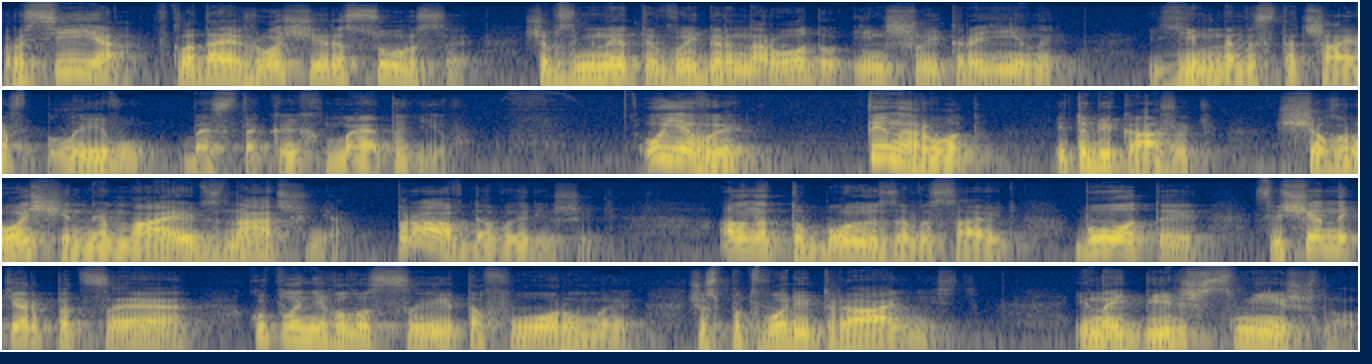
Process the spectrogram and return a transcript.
Росія вкладає гроші і ресурси, щоб змінити вибір народу іншої країни. Їм не вистачає впливу без таких методів. Уяви, ти народ, і тобі кажуть, що гроші не мають значення. Правда вирішить. Але над тобою зависають боти, священники РПЦ, куплені голоси та форуми, що спотворюють реальність. І найбільш смішно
